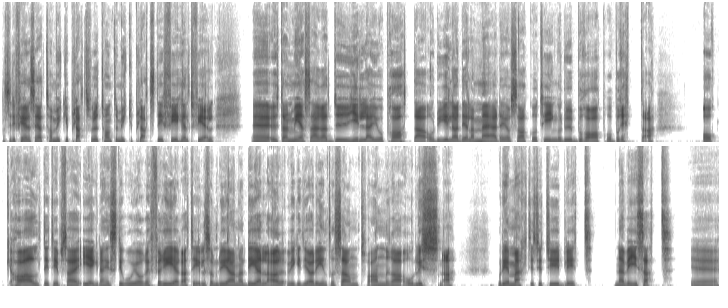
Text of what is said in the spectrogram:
alltså det är fel att säga att ta mycket plats, för du tar inte mycket plats, det är fel, helt fel. Eh, utan mer så här att du gillar ju att prata och du gillar att dela med dig av saker och ting och du är bra på att berätta och har alltid typ så egna historier att referera till som du gärna delar, vilket gör det intressant för andra att lyssna. Och det märktes ju tydligt när vi satt, eh,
